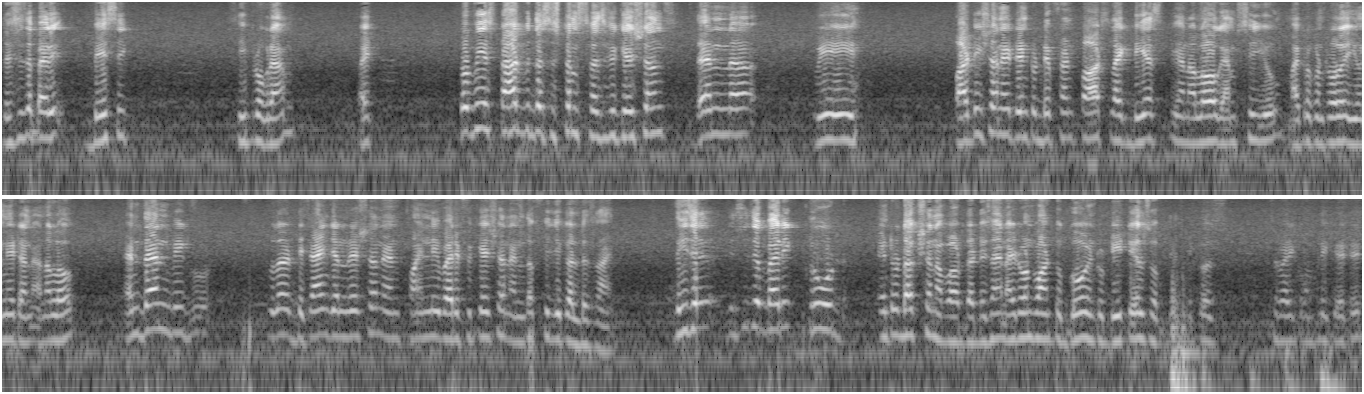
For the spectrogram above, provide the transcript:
this is a very basic C program, right? So we start with the system specifications, then uh, we partition it into different parts like DSP, analog, MCU, microcontroller unit and analog and then we go to the design generation and finally verification and the physical design. This is a very crude introduction about the design. I don't want to go into details of this because it's very complicated.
